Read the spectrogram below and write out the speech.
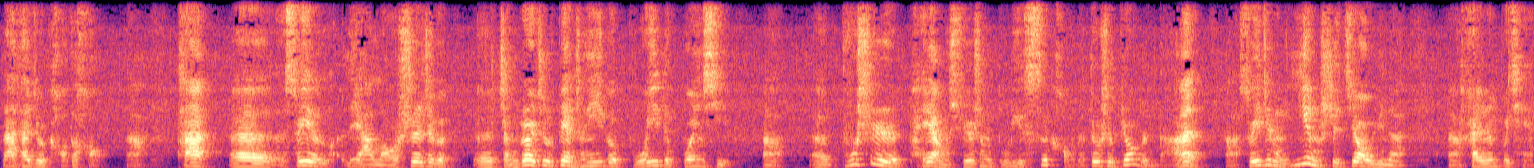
那他就考得好啊。他呃，所以呀，老师这个呃，整个就变成一个博弈的关系啊，呃，不是培养学生独立思考的，都是标准答案啊。所以这种应试教育呢，呃，害人不浅。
